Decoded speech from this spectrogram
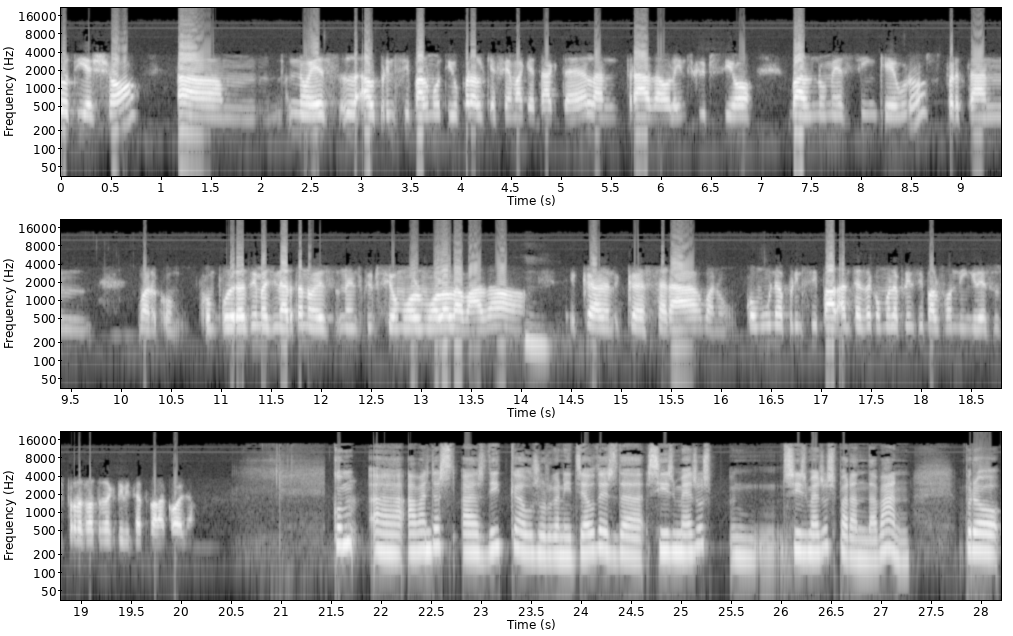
Tot i això, eh, no és el principal motiu per al que fem aquest acte. Eh? L'entrada o la inscripció val només 5 euros, per tant, bueno, com, com podràs imaginar-te, no és una inscripció molt, molt elevada mm. que, que serà bueno, com una principal, entesa com una principal font d'ingressos per a les altres activitats de la colla. Com, eh, abans has, has dit que us organitzeu des de sis mesos, mm, sis mesos per endavant, però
